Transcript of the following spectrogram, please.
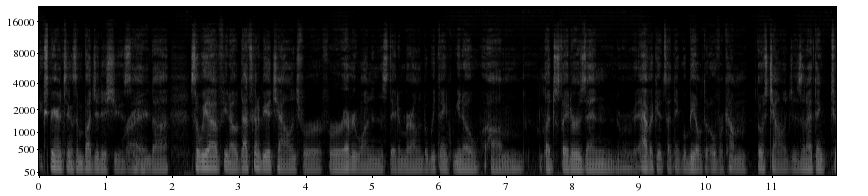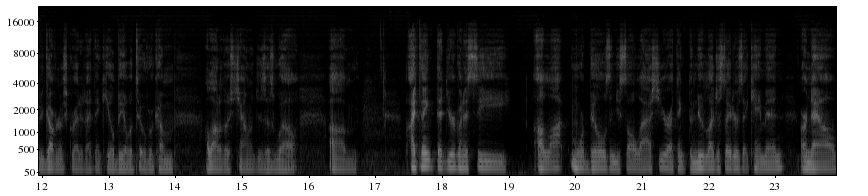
experiencing some budget issues. And uh, so we have, you know, that's going to be a challenge for, for everyone in the state of Maryland. But we think, you know, um, legislators and advocates, I think, will be able to overcome those challenges. And I think, to the governor's credit, I think he'll be able to overcome a lot of those challenges as well. Um, I think that you're going to see a lot more bills than you saw last year. I think the new legislators that came in are now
